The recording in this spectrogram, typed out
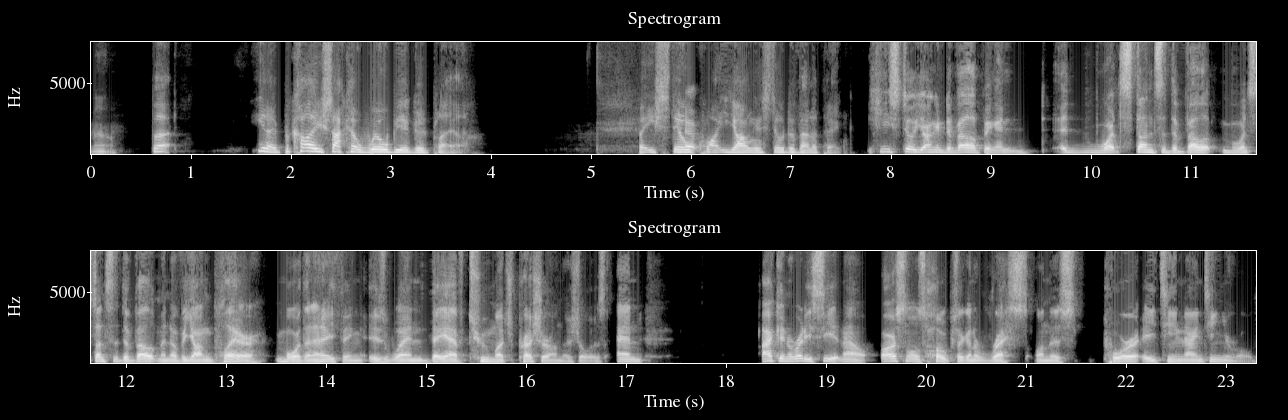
yeah. But you know, Bukayo Saka will be a good player, but he's still Yeah. quite young and still developing. He's still young and developing, and it, what stunts the develop what stunts the development of a young player more than anything is when they have too much pressure on their shoulders. And I can already see it now. Arsenal's hopes are going to rest on this poor 18, 19 year old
